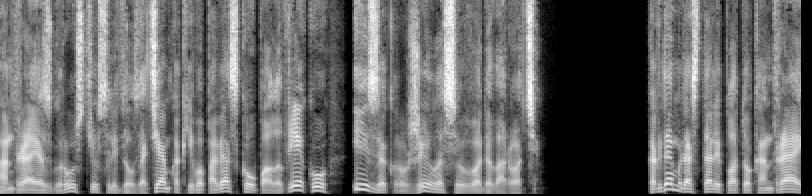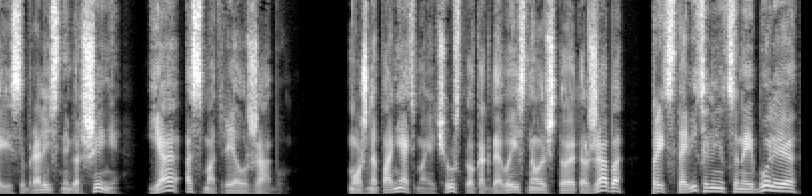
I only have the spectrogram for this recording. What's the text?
Андрея с грустью следил за тем, как его повязка упала в реку и закружилась в водовороте. Когда мы достали платок Андрея и собрались на вершине, я осмотрел жабу. Можно понять мои чувства, когда выяснилось, что эта жаба — представительница наиболее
